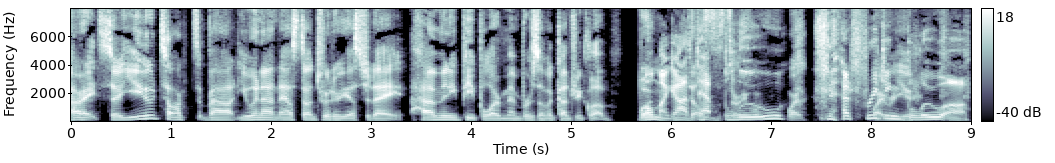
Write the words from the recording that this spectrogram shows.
All right. So you talked about you went out and asked on Twitter yesterday how many people are members of a country club. What- oh my god, that blew Why, that freaking you- blew up.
